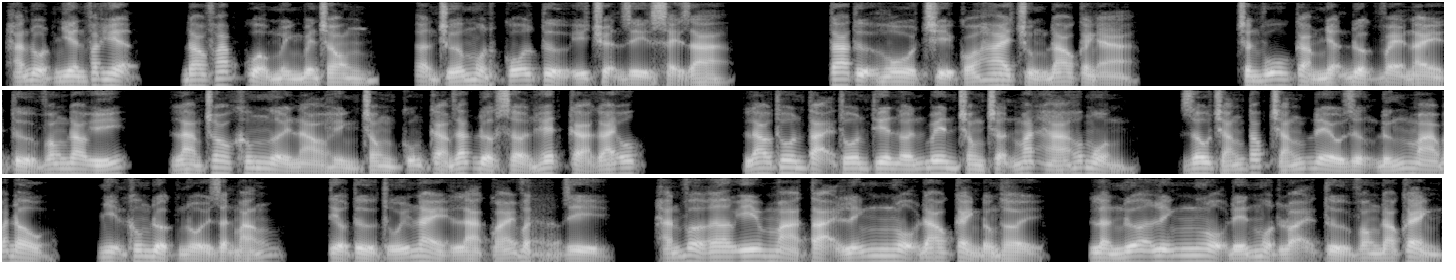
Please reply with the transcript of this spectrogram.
hắn đột nhiên phát hiện, đao pháp của mình bên trong ẩn chứa một cỗ tự ý chuyện gì xảy ra. Ta tự hồ chỉ có hai chủng đao cảnh à? Trần vũ cảm nhận được vẻ này tử vong đao ý, làm cho không người nào hình trong cũng cảm giác được sờn hết cả gai úc lao thôn tại thôn tiên ấn bên trong trận mắt há hốc mồm, dâu trắng tóc trắng đều dựng đứng mà bắt đầu, nhịn không được nổi giận mắng, tiểu tử thúi này là quái vật gì? Hắn vợ ơ y mà tại lĩnh ngộ đao cảnh đồng thời, lần nữa lĩnh ngộ đến một loại tử vong đao cảnh,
